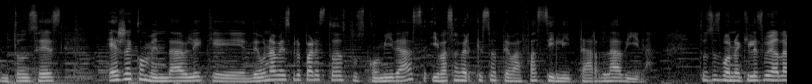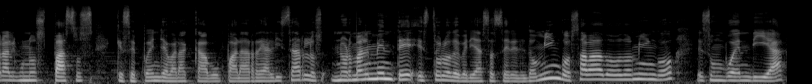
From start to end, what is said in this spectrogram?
entonces es recomendable que de una vez prepares todas tus comidas y vas a ver que eso te va a facilitar la vida. Entonces, bueno, aquí les voy a dar algunos pasos que se pueden llevar a cabo para realizarlos. Normalmente esto lo deberías hacer el domingo, sábado o domingo es un buen día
